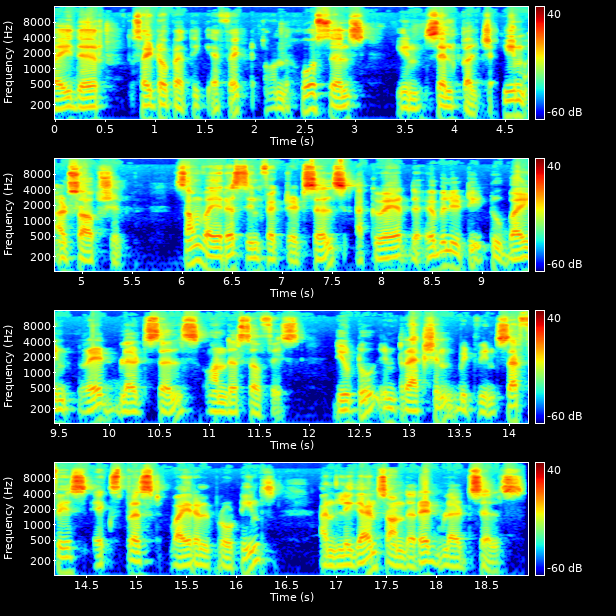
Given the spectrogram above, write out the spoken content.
by their cytopathic effect on the host cells in cell culture. Heme adsorption. Some virus infected cells acquire the ability to bind red blood cells on their surface due to interaction between surface expressed viral proteins and ligands on the red blood cells.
